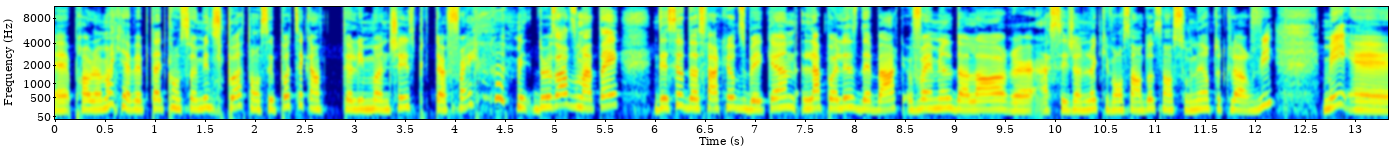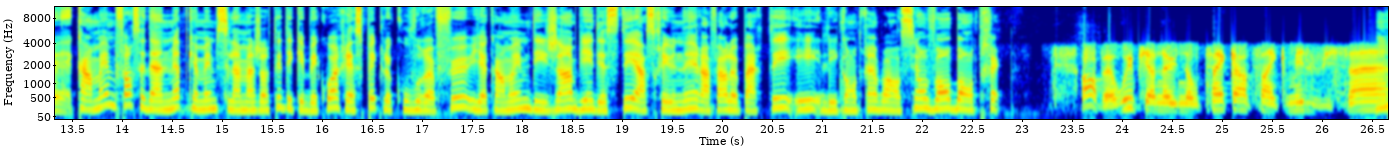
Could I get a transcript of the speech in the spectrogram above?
Euh, probablement qu'ils avaient peut-être consommé du pot. On sait pas, tu sais, quand t'as les munchies puis que t'as faim. Mais 2 heures du matin, ils décident de se faire cuire du bacon. La police débarque. 20 000 euh, à ces jeunes-là qui vont sans doute s'en souvenir toute leur vie. Mais euh, quand même, force est d'admettre que même si la majorité des Québécois respectent le couvre-feu, il y a quand même des gens bien décidés à se réunir, à faire le party et les contraventions vont bon train. Ah ben oui, puis il y en a une autre, 55 800,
